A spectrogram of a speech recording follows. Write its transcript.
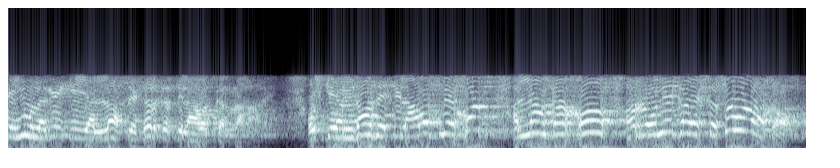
سے یوں لگے کہ یہ اللہ سے ڈر کر تلاوت کر رہا ہے۔ اس کے انداز تلاوت میں خود اللہ کا خوف اور رونے کا ایک تصور آتا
